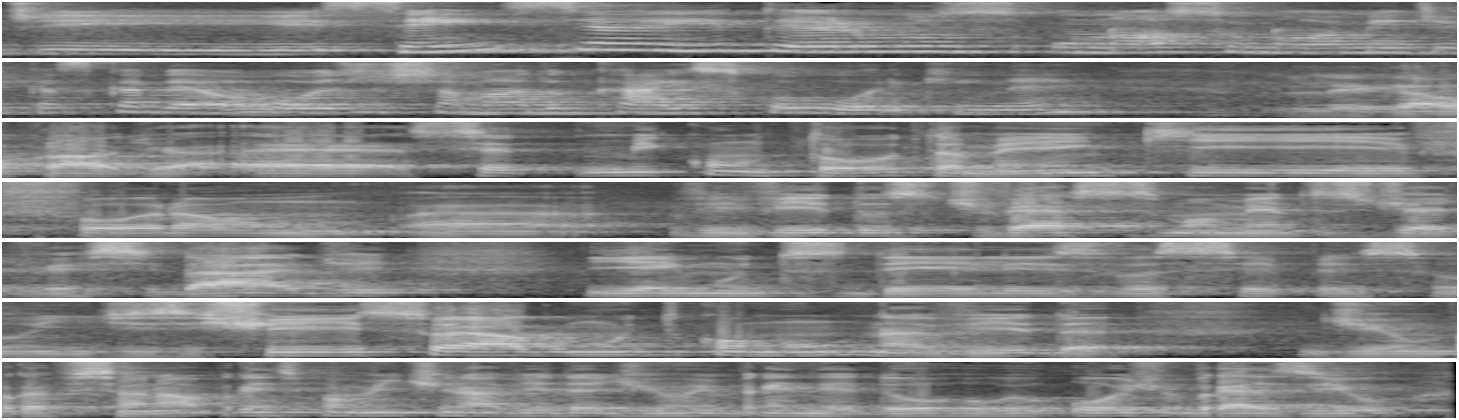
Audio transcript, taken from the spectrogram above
de essência e termos o nosso nome de Cascavel hoje chamado Cais Coworking, né? Legal, Cláudia. É, você me contou também que foram uh, vividos diversos momentos de adversidade e em muitos deles você pensou em desistir. Isso é algo muito comum na vida de um profissional, principalmente na vida de um empreendedor. Hoje o Brasil,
